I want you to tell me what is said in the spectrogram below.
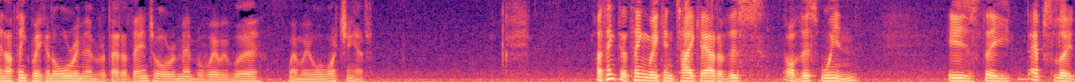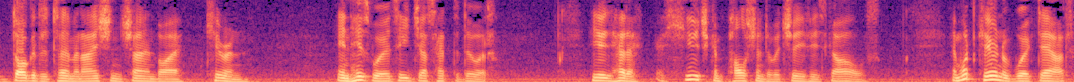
And I think we can all remember that event or remember where we were when we were watching it. I think the thing we can take out of this of this win is the absolute dogged determination shown by Kieren. In his words, he just had to do it. He had a, a huge compulsion to achieve his goals. And what Kieren had worked out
